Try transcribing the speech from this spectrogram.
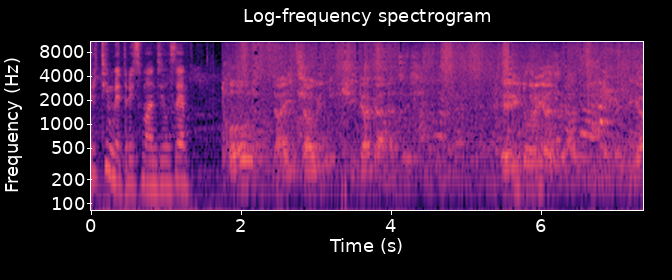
1 მეტრის მანძილზე ხო დაიცავით შიდა განაწესი ტერიტორიაზე აუცილებელია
